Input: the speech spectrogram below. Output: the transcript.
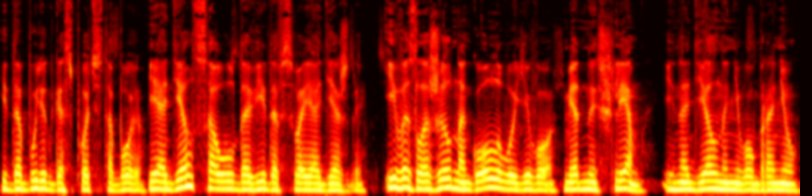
и да будет Господь с тобою. И одел Саул Давида в свои одежды, и возложил на голову его медный шлем, и надел на него броню.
